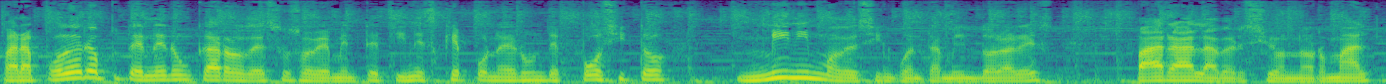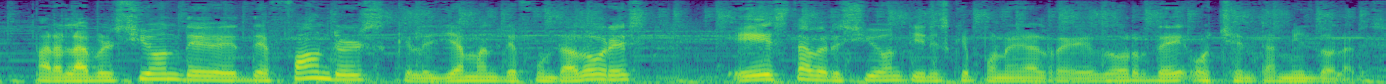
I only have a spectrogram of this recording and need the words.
Para poder obtener un carro de esos obviamente tienes que poner un depósito mínimo de 50 mil dólares para la versión normal. Para la versión de, de founders que le llaman de fundadores esta versión tienes que poner alrededor de 80 mil dólares.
